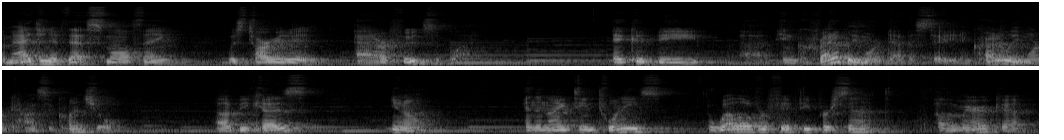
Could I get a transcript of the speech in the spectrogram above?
Imagine if that small thing was targeted at our food supply. It could be uh, incredibly more devastating, incredibly more consequential uh, because, you know, in the 1920s, well over 50% of America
